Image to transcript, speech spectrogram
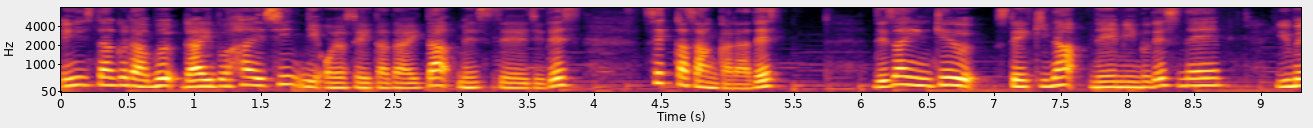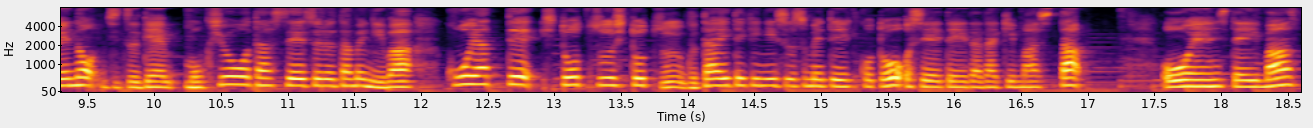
インスタグラムライブ配信にお寄せいただいたメッセージですせっかさんからですデザインケウ素敵なネーミングですね。夢の実現、目標を達成するためには、こうやって一つ一つ具体的に進めていくことを教えていただきました。応援しています。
